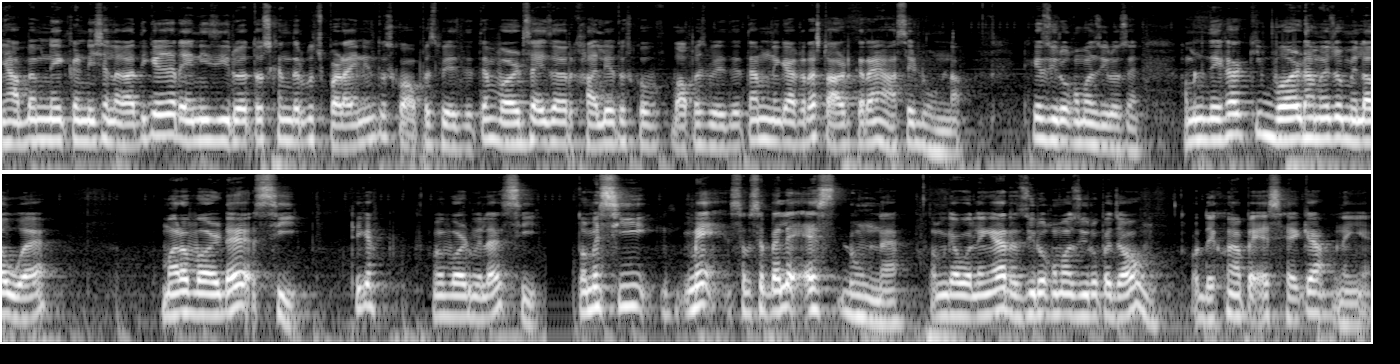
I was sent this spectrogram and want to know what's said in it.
यहाँ पे हमने एक कंडीशन लगा दी कि अगर एन एनी ज़ीरो है तो उसके अंदर कुछ पड़ा ही नहीं तो उसको वापस भेज देते हैं। वर्ड साइज़ अगर खाली है तो उसको वापस भेज देते हैं। हमने क्या करा? स्टार्ट करा है यहाँ से ढूंढना। ठीक है? ज़ीरो कमा ज़ीरो से। हमने देखा कि वर्ड हमें जो मिला हुआ है, हमारा वर्ड है सी ठीक है? हमें वर्ड मिला है सी तो हमें सी में सबसे पहले एस ढूंढना है। तो हम क्या बोलेंगे यार? ज़ीरो कमा ज़ीरो पर जाओ और देखो यहाँ पे एस है क्या? नहीं है।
